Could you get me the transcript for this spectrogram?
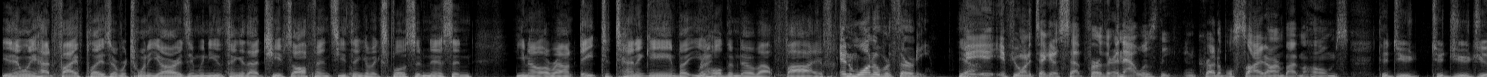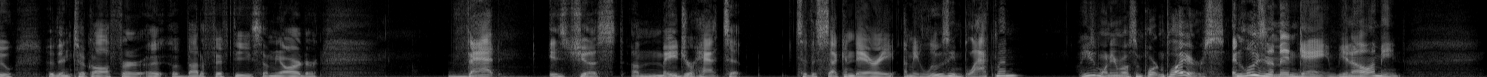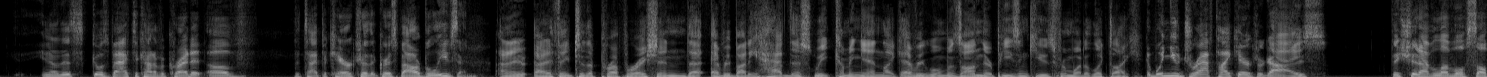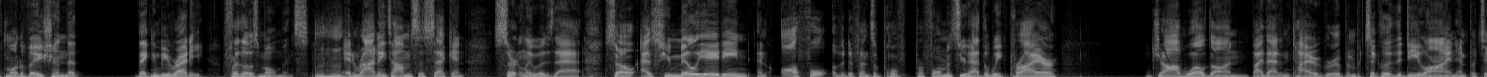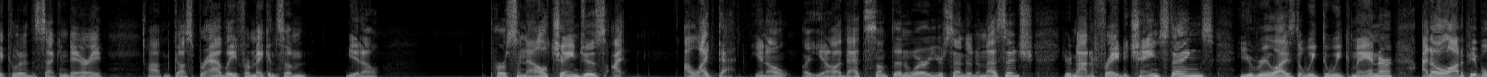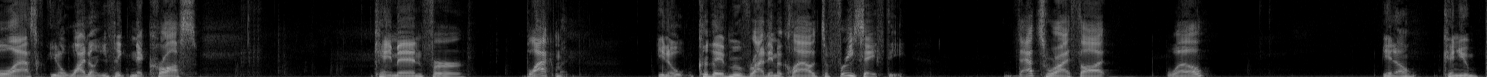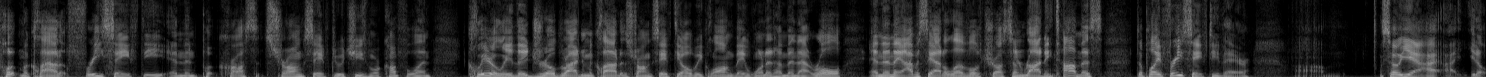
you only had five plays over 20 yards, and when you think of that Chiefs offense, you think of explosiveness and you know around eight to 10 a game, but you right. hold them to about five and one over 30. Yeah. If you want to take it a step further, and that was the incredible sidearm by Mahomes to Ju- to Juju, who then took off for a, about a fifty some yarder. That is just a major hat tip to the secondary. I mean, losing Blackmon, he's one of your most important players, and losing him in game. You know, I mean, you know, this goes back to kind of a credit of the type of character that Chris Ballard believes in. I, I think to the preparation that everybody had this week coming in, like everyone was on their P's and Q's from what it looked like. When you draft high character guys, they should have a level of self motivation that they can be ready for those moments. Mm-hmm. And Rodney Thomas II certainly was that. So, as humiliating and awful of a defensive performance you had the week prior, job well done by that entire group, and particularly the D line, and particularly the secondary um, Gus Bradley for making some, you know, personnel changes. I I like that. You know, uh, you know that's something where you're sending a message. You're not afraid to change things. You realize the week to week manner. I know a lot of people will ask, you know, why don't you think Nick Cross came in for Blackmon? You know, could they have moved Rodney McLeod to free safety? That's where I thought, well, you know, can you put McLeod at free safety and then put Cross at strong safety, which he's more comfortable in? Clearly, they drilled Rodney McLeod at strong safety all week long. They wanted him in that role, and then they obviously had a level of trust in Rodney Thomas to play free safety there. Um, so yeah, I, I, you know,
